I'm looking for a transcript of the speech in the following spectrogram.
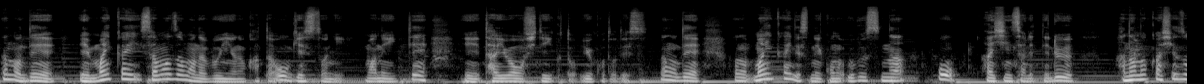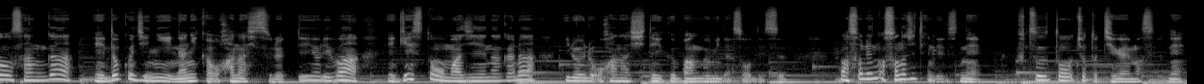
なので、え毎回様々な分野の方をゲストに招いて、え対話をしていくということです。なので、あの毎回ですね、このうぶすなを配信されてる花の花酒造さんが、独自に何かお話しするっていうよりは、ゲストを交えながらいろいろお話ししていく番組だそうです。まあ、それの、その時点でですね、普通とちょっと違いますよね。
